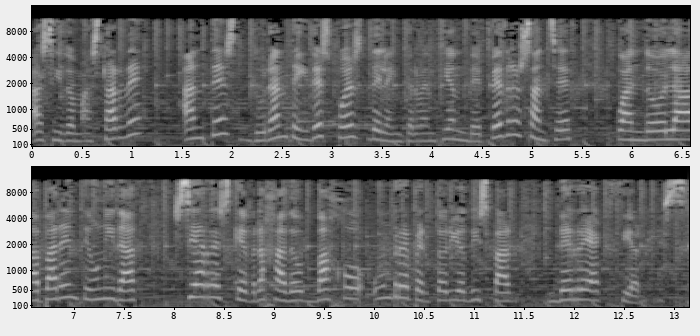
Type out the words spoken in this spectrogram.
Ha sido más tarde, antes, durante y después de la intervención de Pedro Sánchez, cuando la aparente unidad se ha resquebrajado bajo un repertorio dispar de reacciones.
